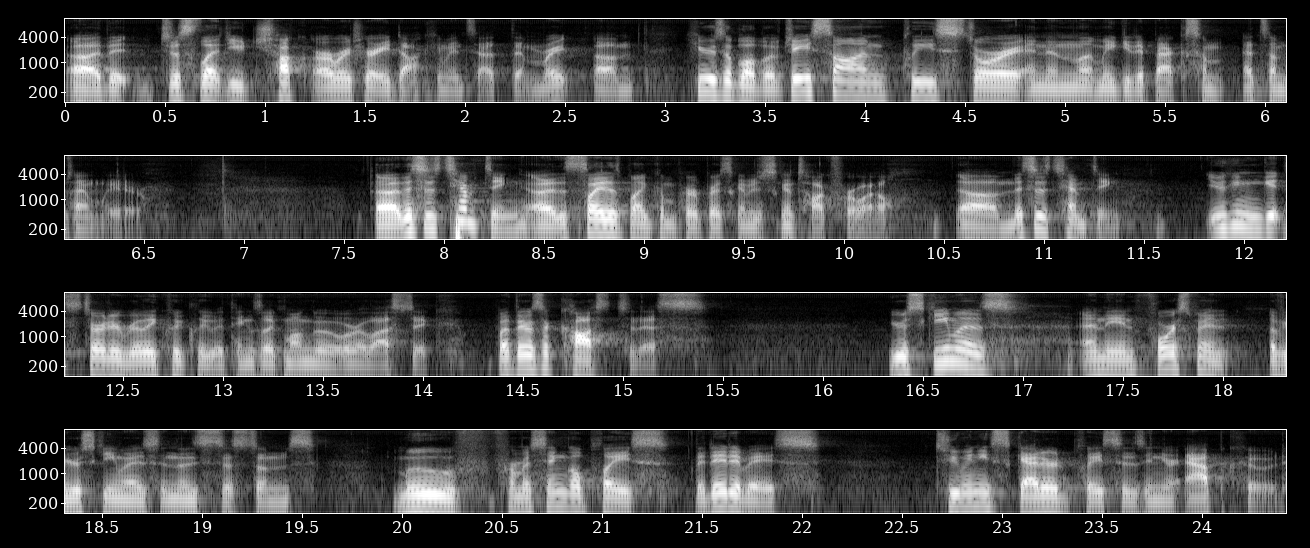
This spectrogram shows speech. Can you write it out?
uh, that just let you chuck arbitrary documents at them, right? Um, here's a blob of JSON, please store it, and then let me get it back some, at some time later. Uh, this is tempting. Uh, this slide is blank on purpose. I'm just going to talk for a while. Um, this is tempting you can get started really quickly with things like Mongo or Elastic, but there's a cost to this. Your schemas and the enforcement of your schemas in those systems move from a single place, the database, to many scattered places in your app code.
